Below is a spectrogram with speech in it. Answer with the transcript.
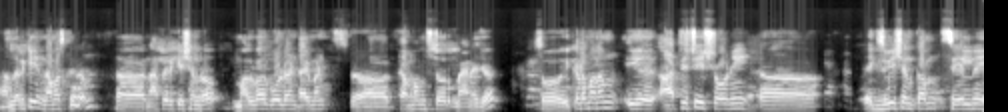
అందరికీ నమస్కారం. నా పేరు Kishan Rao Malabar gold and diamond Khammam store manager. So ఇక్కడ మనం ఈ ఆర్టిస్ట్ షోని ఎగ్జిబిషన్ కమ్ సేల్ని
